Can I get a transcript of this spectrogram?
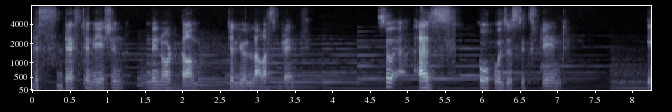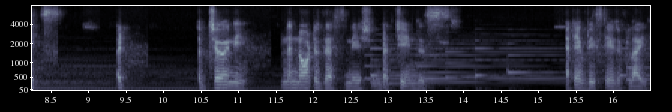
this destination may not come till your last breath. So, as Coco just explained, it's a, a journey and not a destination that changes at every stage of life.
